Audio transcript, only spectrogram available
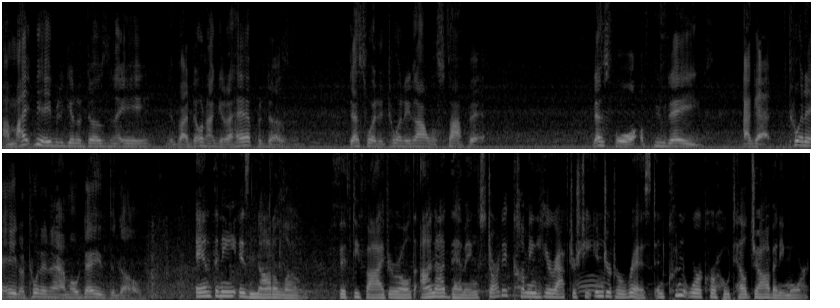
I might be able to get a dozen of eggs, If I don't, I get a half a dozen. That's where the $20 stop at. That's for a few days. I got 28 or 29 more days to go. Anthony is not alone. 55 year old Anna Deming started coming here after she injured her wrist and couldn't work her hotel job anymore.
